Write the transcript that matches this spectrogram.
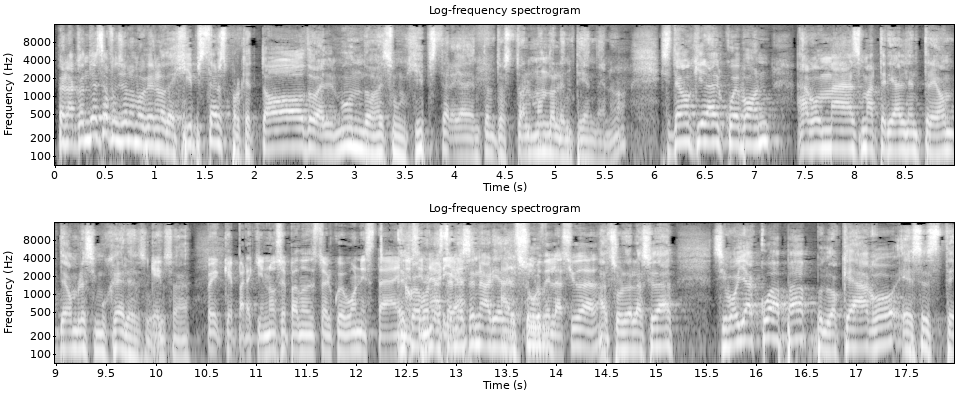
Pero la condesa funciona muy bien lo de hipsters porque todo el mundo es un hipster ahí adentro, entonces todo el mundo lo entiende, ¿no? Si tengo que ir al cuevón, hago más material entre hom- de hombres y mujeres. Que, o sea, que para quien no sepa dónde está el cuevón, está en el cuevón escenaria, está en escenario en al el sur, de la ciudad. Al sur de la ciudad. Si voy a Cuapa, pues lo que hago es este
